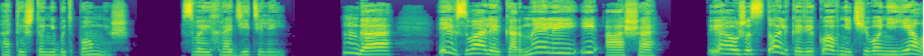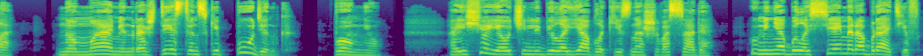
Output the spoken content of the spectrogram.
«А ты что-нибудь помнишь? Своих родителей?» «Да, их звали Корнелий и Аша. Я уже столько веков ничего не ела, но мамин рождественский пудинг помню. А еще я очень любила яблоки из нашего сада. У меня было семеро братьев,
